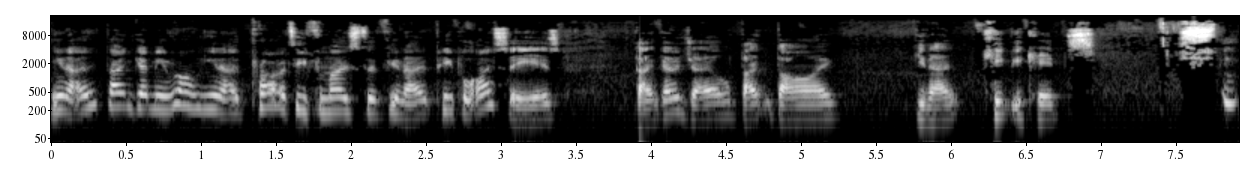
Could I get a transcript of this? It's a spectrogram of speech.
You know, don't get me wrong. You know, priority for most of you know people I see is don't go to jail, don't die. You know, keep your kids. S-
